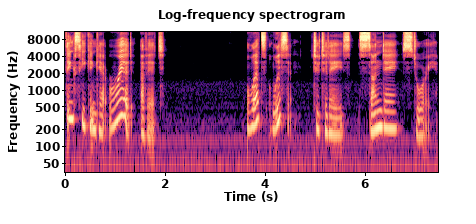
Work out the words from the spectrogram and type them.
thinks he can get rid of it. Let's listen to today's Sunday story.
